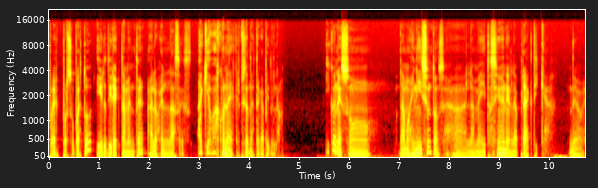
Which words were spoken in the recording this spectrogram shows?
puedes por supuesto ir directamente a los enlaces aquí abajo en la descripción de este capítulo. Y con eso Damos inicio entonces a la meditación y a la práctica de hoy.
